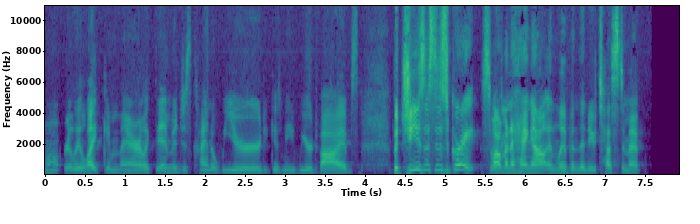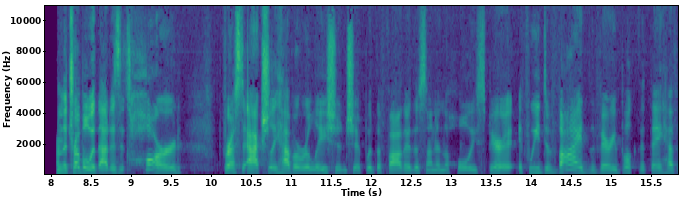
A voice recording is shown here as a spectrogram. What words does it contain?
I don't really like him there. Like the image is kind of weird. It gives me weird vibes. But Jesus is great. So I'm going to hang out and live in the New Testament. And the trouble with that is it's hard for us to actually have a relationship with the Father, the Son, and the Holy Spirit if we divide the very book that they have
